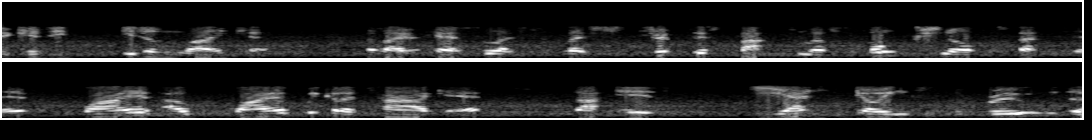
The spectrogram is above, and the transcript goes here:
because he, he doesn't like it. I like, okay, so let's let's strip this back from a functional perspective. Why are, why have we got a target that is yes going through the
